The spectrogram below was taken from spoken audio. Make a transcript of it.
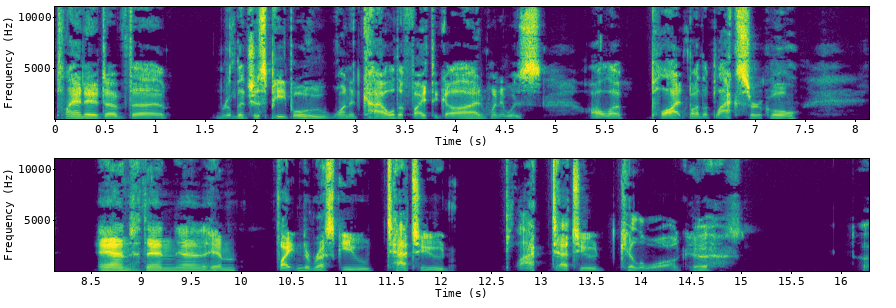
planet of the religious people who wanted Kyle to fight the god when it was all a plot by the Black Circle. And then uh, him fighting to rescue tattooed, black tattooed Kilowog. Ugh. Ugh.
